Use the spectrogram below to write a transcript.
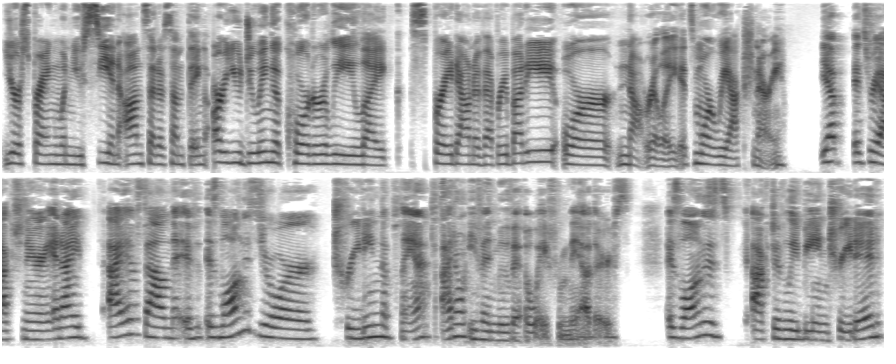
you're spraying when you see an onset of something. Are you doing a quarterly like spray down of everybody, or not really? It's more reactionary. Yep, it's reactionary. And I I have found that if, as long as you're treating the plant, I don't even move it away from the others. As long as it's actively being treated,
